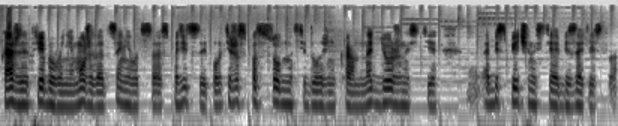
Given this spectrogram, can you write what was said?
Каждое требование может оцениваться с позиции платежеспособности должника, надежности, обеспеченности обязательства.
